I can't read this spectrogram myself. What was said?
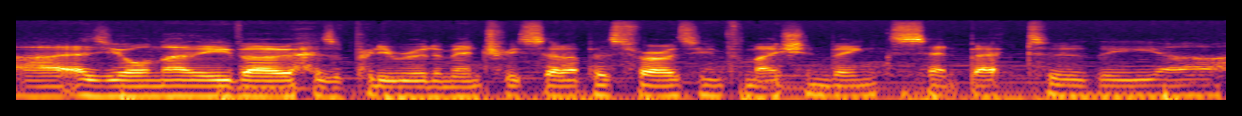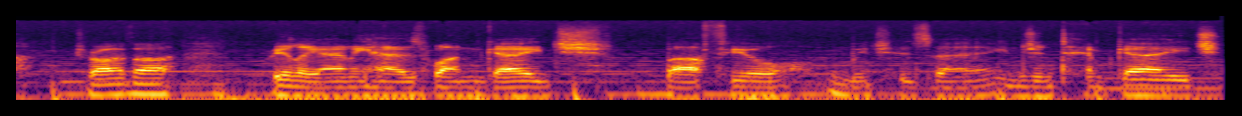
Uh, as you all know the Evo has a pretty rudimentary setup as far as the information being sent back to the uh, driver. Really only has one gauge bar fuel which is an engine temp gauge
